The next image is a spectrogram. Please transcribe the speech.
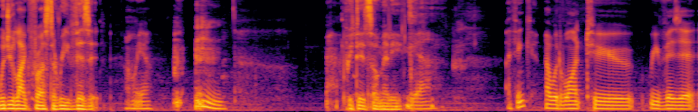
would you like for us to revisit Oh yeah. We did so many. Yeah. I think I would want to revisit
